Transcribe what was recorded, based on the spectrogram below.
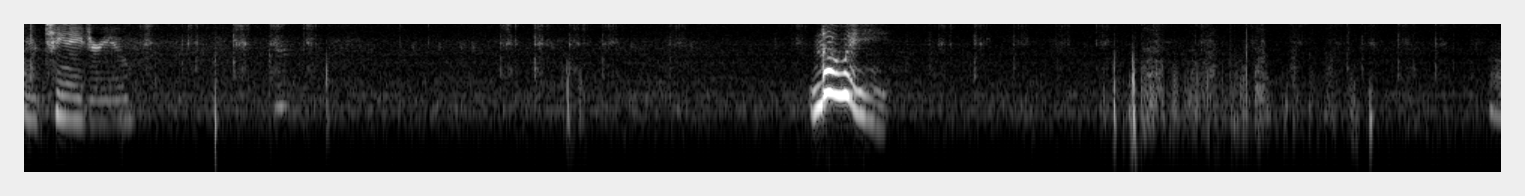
You teenager, you. No way. Oh,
